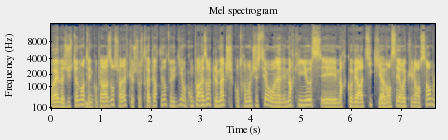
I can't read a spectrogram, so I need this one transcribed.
Ouais, bah justement, tu as une comparaison sur live que je trouve très pertinente. Tu nous dis en comparaison avec le match contre Manchester où on avait Marquinhos et Marco Verratti qui avançaient et reculaient ensemble,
